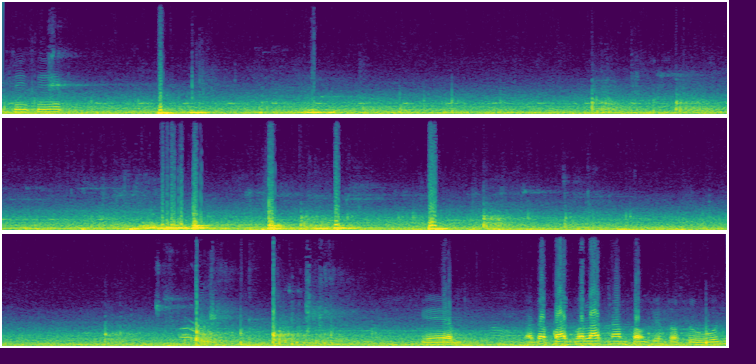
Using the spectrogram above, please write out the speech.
บสี่สิบเกมอัตพัฒวรัตน์นำสองเกมต่อศูนย์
